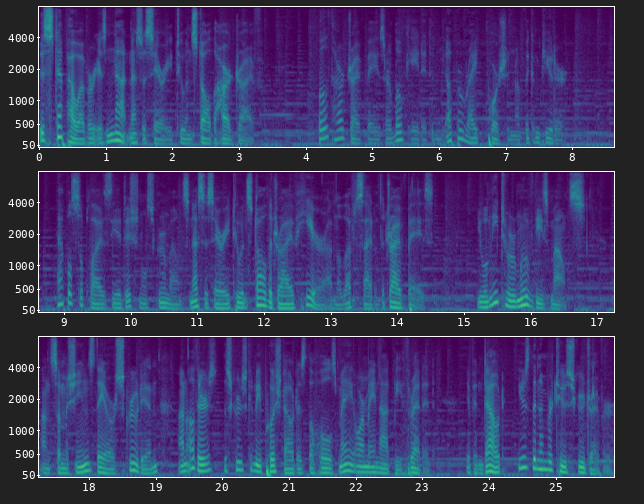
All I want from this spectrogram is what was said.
This step, however, is not necessary to install the hard drive. Both hard drive bays are located in the upper right portion of the computer. Apple supplies the additional screw mounts necessary to install the drive here on the left side of the drive bays. You will need to remove these mounts. On some machines, they are screwed in, on others, the screws can be pushed out as the holes may or may not be threaded. If in doubt, use the number 2 screwdriver.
